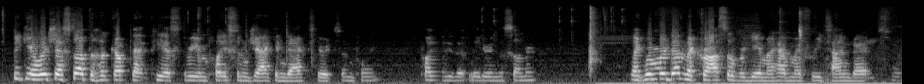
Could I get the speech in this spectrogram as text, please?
Speaking of which, I still have to hook up that PS3 and play some Jak and Daxter at some point. Probably do that later in the summer. Like when we're done the crossover game, I have my free time back. So.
